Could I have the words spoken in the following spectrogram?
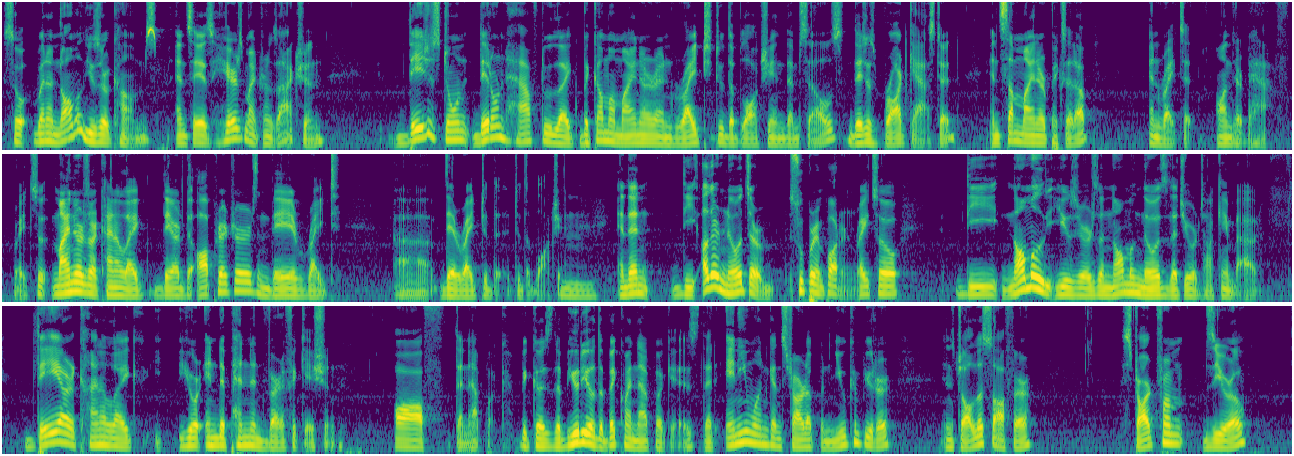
So when a normal user comes and says, "Here's my transaction," they just don't they don't have to like become a miner and write to the blockchain themselves. They just broadcast it and some miner picks it up and writes it on their behalf, right? So miners are kind of like they are the operators and they write uh, they write to the to the blockchain. Mm. And then the other nodes are super important, right? So the normal users, the normal nodes that you were talking about, they are kind of like your independent verification of the network because the beauty of the Bitcoin network is that anyone can start up a new computer, install the software, start from zero,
